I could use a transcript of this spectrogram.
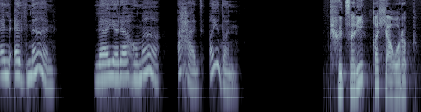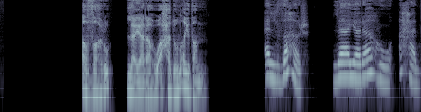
الأذنان لا يراهما أحد أيضا Тхыцэри къэлъагъорэп. الظهر لا يراه أحد أيضا. الظهر لا يراه أحد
